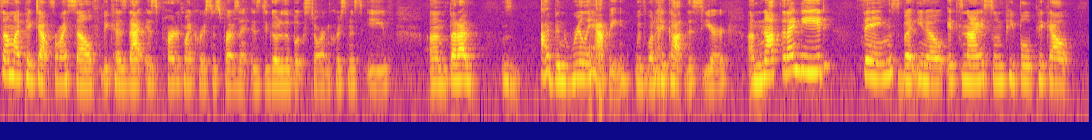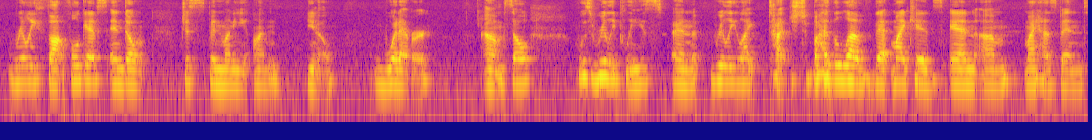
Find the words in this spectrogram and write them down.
some I picked out for myself because that is part of my Christmas present is to go to the bookstore on Christmas Eve. Um, but I was I've been really happy with what I got this year. Um, not that I need things, but you know, it's nice when people pick out really thoughtful gifts and don't just spend money on, you know, whatever. Um, so was really pleased and really like touched by the love that my kids and um, my husband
